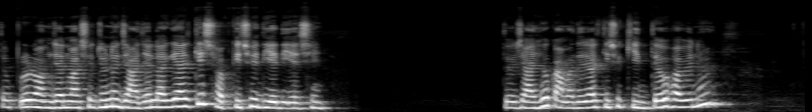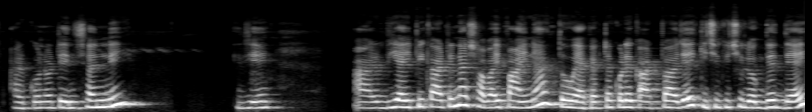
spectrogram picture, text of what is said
তো পুরো রমজান মাসের জন্য যা যা লাগে আর কি সব কিছুই দিয়ে দিয়েছে। তো যাই হোক, আমাদের আর কিছু কিনতেও হবে না। আর কোনো টেনশান নেই। যে আর ভিআইপি কার্ডে না সবাই পায় না, তো এক একটা করে কার্ড পাওয়া যায়, কিছু কিছু লোকদের দেয়।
